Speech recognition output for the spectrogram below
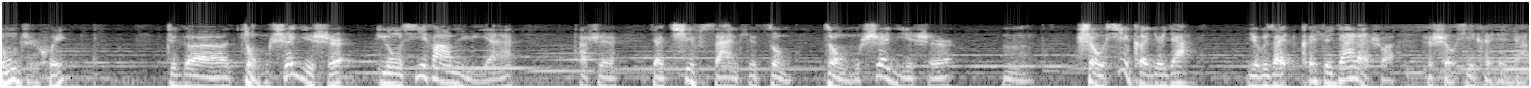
Он 这个总设计师用西方的语言，他是叫 chief scientist 总总设计师，嗯，首席科学家，有个在科学家来说是首席科学家。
